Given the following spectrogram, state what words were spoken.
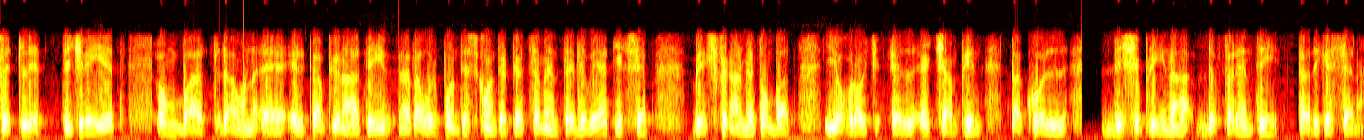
fi tliet tiġrijiet, u mbagħad dawn eh, il-kampjonati nataw il-punti skont il-pjazzament li wieħed jikseb biex finalment mbagħad joħroġ il-champion ta' kull disciplina differenti ta' dik is-sena.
